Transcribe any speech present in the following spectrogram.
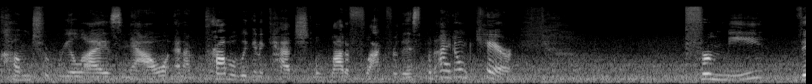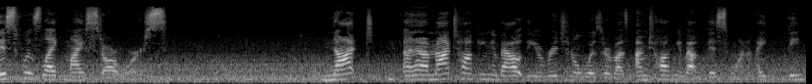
come to realize now and i'm probably going to catch a lot of flack for this but i don't care. For me this was like my star wars not and i'm not talking about the original wizard of oz. I'm talking about this one. I think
